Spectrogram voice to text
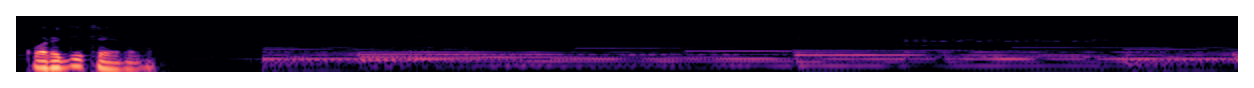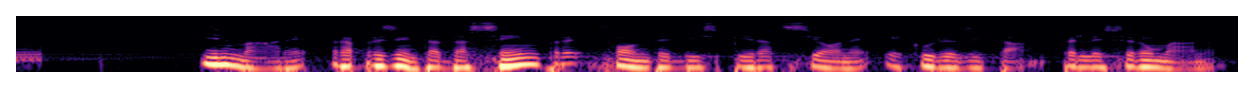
Cuore di Tenebra. Il mare rappresenta da sempre fonte di ispirazione e curiosità per l'essere umano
